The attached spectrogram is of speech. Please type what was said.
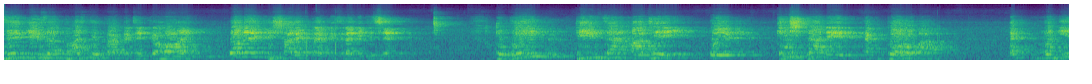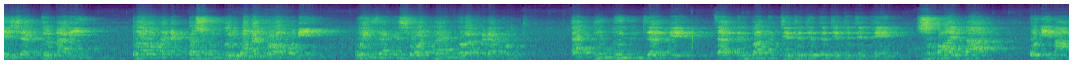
যে গির্জার তাকে যেতে হয়, অনেক বিশাল একটা গির্জা লিখেছেন। তো ওই গির্জার মাঝেই ওই এক খ্রিস্টানের এক পরমা এক মহিষ একজন নারী পরমা একটা সুন্দর অনেক রমণী, ওই জায়গায় সে অধ্যায় ঘোরাফেরা করত। একদিন দুই দিন যাকে চারদিন পাতে যেতে যেতে যেতে যেতে শয়তান ও ইমাম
